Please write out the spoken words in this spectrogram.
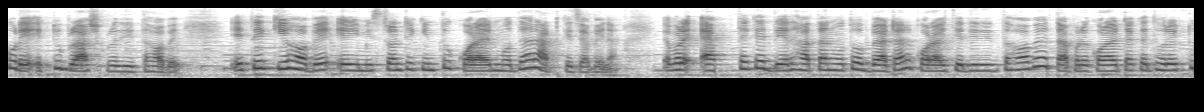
করে একটু ব্রাশ করে দিতে হবে। এতে কি হবে, এই মিশ্রণটি কিন্তু কড়াইয়ের মধ্যে আর আটকে যাবে না। এবারে এক থেকে দেড় হাতার মতো ব্যাটার কড়াইতে দিয়ে দিতে হবে, তারপরে কড়াইটাকে ধরে একটু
